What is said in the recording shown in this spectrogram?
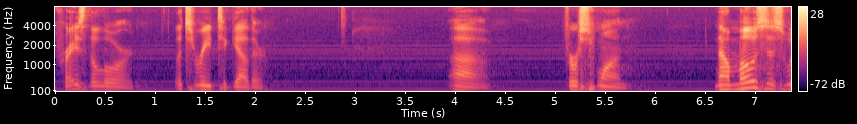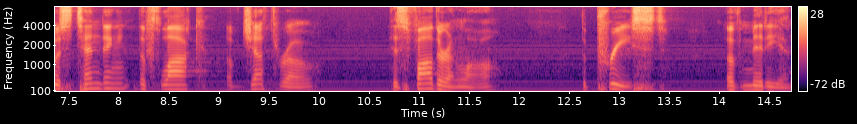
praise the Lord. Let's read together. Uh, verse 1. Now Moses was tending the flock of Jethro, his father in law, the priest of Midian.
